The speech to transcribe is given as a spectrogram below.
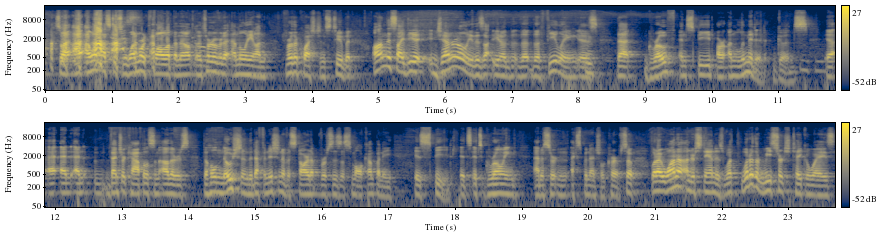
so I, I want to ask just one more follow up, and then I'll, I'll turn over to Emily on further questions too. But on this idea, generally, you know the, the, the feeling is mm. That growth and speed are unlimited goods, a- and and venture capitalists and others, the whole notion, the definition of a startup versus a small company is speed. It's it's growing at a certain exponential curve. So what I want to understand is what what are the research takeaways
